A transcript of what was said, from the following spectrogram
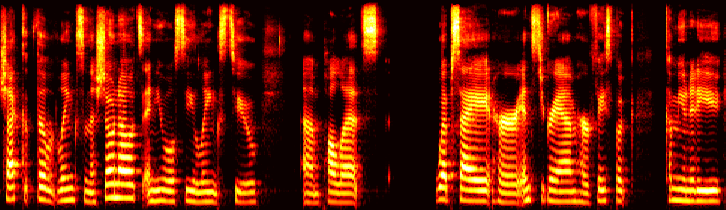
check the links in the show notes and you will see links to um, Paulette's website, her Instagram, her Facebook community,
